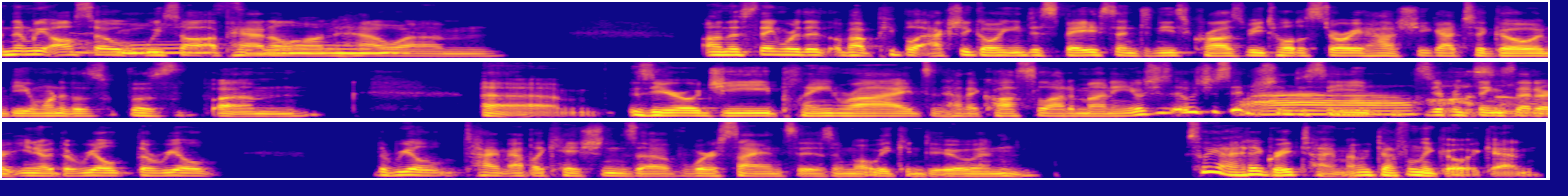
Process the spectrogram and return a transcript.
And then we also we saw a panel on how um on this thing where the, about people actually going into space and Denise Crosby told a story how she got to go and be one of those those um um zero G plane rides and how they cost a lot of money. It was just it was just interesting Wow. to see different things that are, you know, the real the real the real time applications of where science is and what we can do. And so yeah, I had a great time. I would definitely go again.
